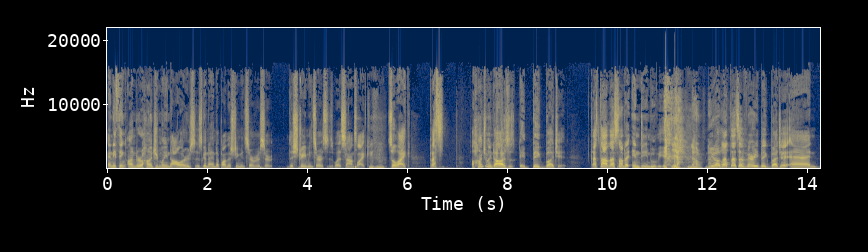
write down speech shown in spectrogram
anything under a hundred million dollars is going to end up on the streaming service. Or the streaming service is what it sounds like. Mm-hmm. So like, that's a hundred million dollars is a big budget. That's not that's not an indie movie. Yeah, no, not you know at all. that that's a very big budget, and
